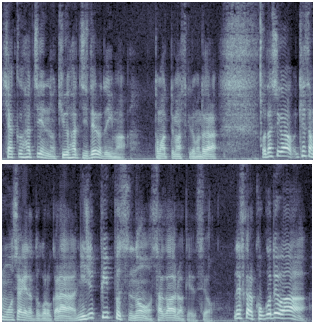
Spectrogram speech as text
108円の980で今、止まってますけども、だから、私が今朝申し上げたところから20ピップスの差があるわけですよ。ですから、ここでは、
